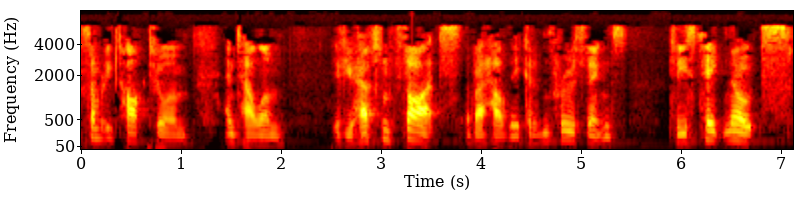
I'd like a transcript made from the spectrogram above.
somebody talk to him and tell him if you have some thoughts about how they could improve things, please take notes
